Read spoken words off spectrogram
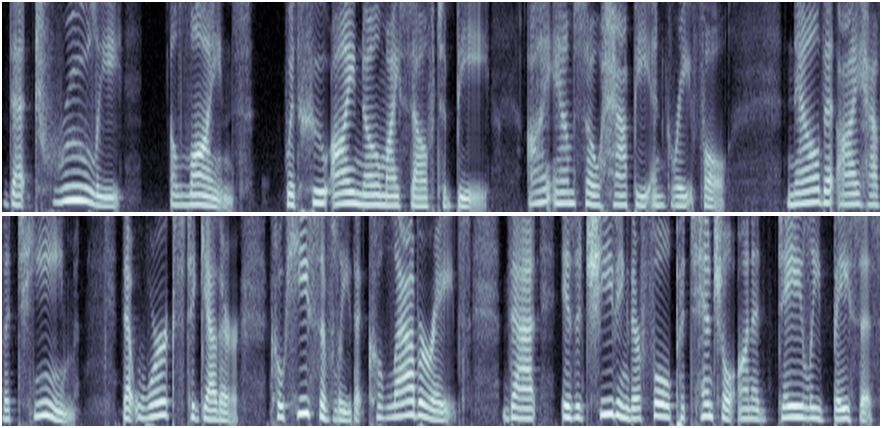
that truly aligns with who I know myself to be. I am so happy and grateful now that I have a team that works together cohesively, that collaborates, that is achieving their full potential on a daily basis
